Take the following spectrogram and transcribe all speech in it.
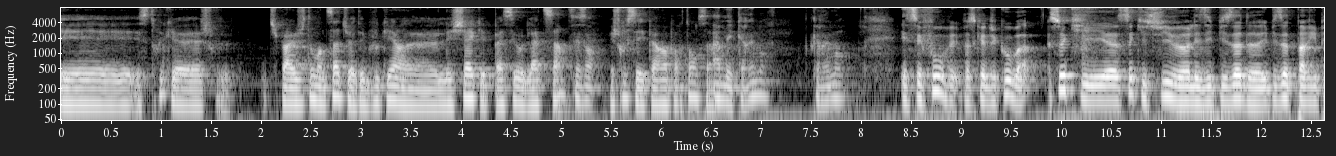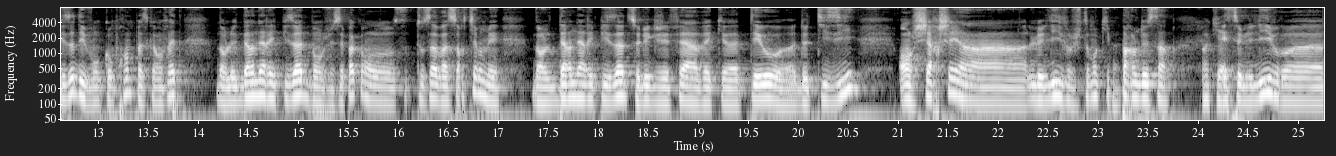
Et, et ce truc, euh, je trouve- tu parlais justement de ça, tu as débloqué euh, l'échec et de passer au-delà de ça. C'est ça. Et je trouve que c'est hyper important ça. Ah mais carrément, carrément. Et c'est fou parce que du coup, bah, ceux qui euh, ceux qui suivent les épisodes euh, épisode par épisode, ils vont comprendre parce qu'en fait, dans le dernier épisode, bon, je sais pas quand tout ça va sortir, mais dans le dernier épisode, celui que j'ai fait avec euh, Théo euh, de Tizi, on cherchait un, le livre justement qui parle de ça. Ok. Et c'est le livre euh,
